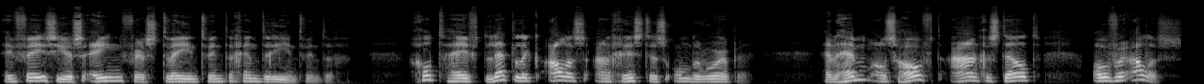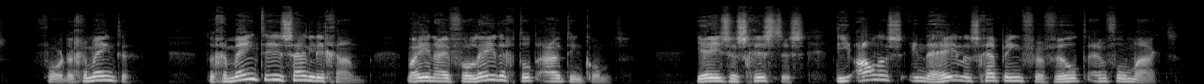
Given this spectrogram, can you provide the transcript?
Efeziërs 1 vers 22 en 23 God heeft letterlijk alles aan Christus onderworpen en hem als hoofd aangesteld over alles voor de gemeente. De gemeente is zijn lichaam, waarin hij volledig tot uiting komt. Jezus Christus, die alles in de hele schepping vervult en volmaakt.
